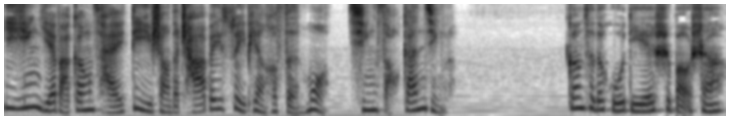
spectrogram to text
易英也把刚才地上的茶杯碎片和粉末清扫干净了。刚才的蝴蝶是宝沙。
